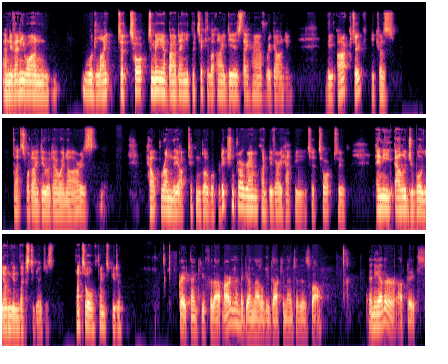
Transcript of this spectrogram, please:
And if anyone would like to talk to me about any particular ideas they have regarding the Arctic, because that's what I do at ONR is help run the Arctic and Global Prediction Program, I'd be very happy to talk to any eligible young investigators. That's all. Thanks, Peter. Great. Thank you for that, Martin. And again, that'll be documented as well. Any other updates?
